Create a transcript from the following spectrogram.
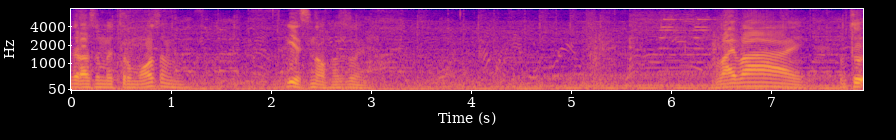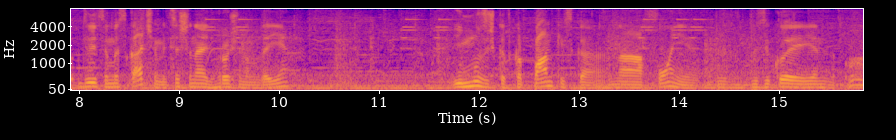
Зразу ми тормозом. І знову газуємо. Вай-вай! Тобто, дивіться, ми скачемо і це ще навіть гроші нам дає. І музичка така панківська на фоні, без, без якої я не. О,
